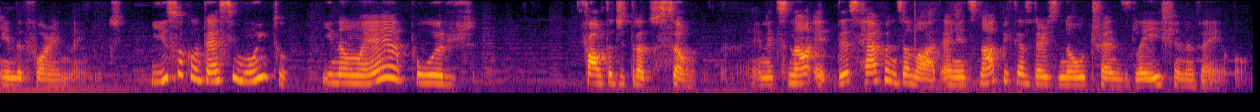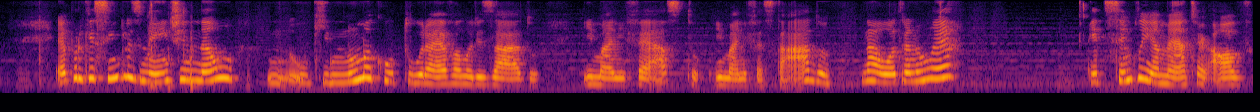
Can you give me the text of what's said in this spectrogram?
in the foreign language. E isso acontece muito e não é por falta de tradução. And it's not it, this happens a lot and it's not because there's no translation available. É porque simplesmente não o que numa cultura é valorizado e manifesto e manifestado, na outra não é. It's simply a matter of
